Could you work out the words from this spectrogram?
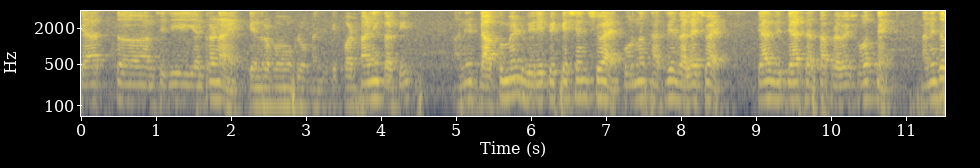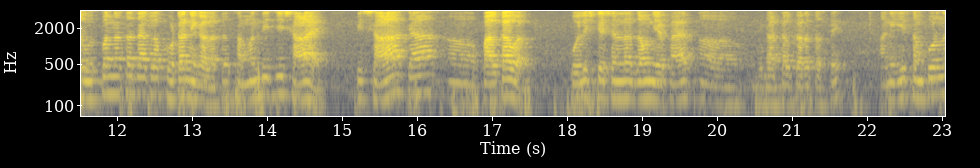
त्यात आमची जी यंत्रणा आहे केंद्रप्रमुख लोकांची ती पडताळणी करतील आणि डॉक्युमेंट व्हेरिफिकेशनशिवाय पूर्ण खात्री झाल्याशिवाय त्या विद्यार्थ्याचा प्रवेश होत नाही. आणि जर उत्पन्नाचा दाखला खोटा निघाला तर संबंधित जी शाळा आहे ती शाळा त्या पालकावर पोलीस स्टेशनला जाऊन एफ आय आर दाखल करत असते. आणि ही संपूर्ण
